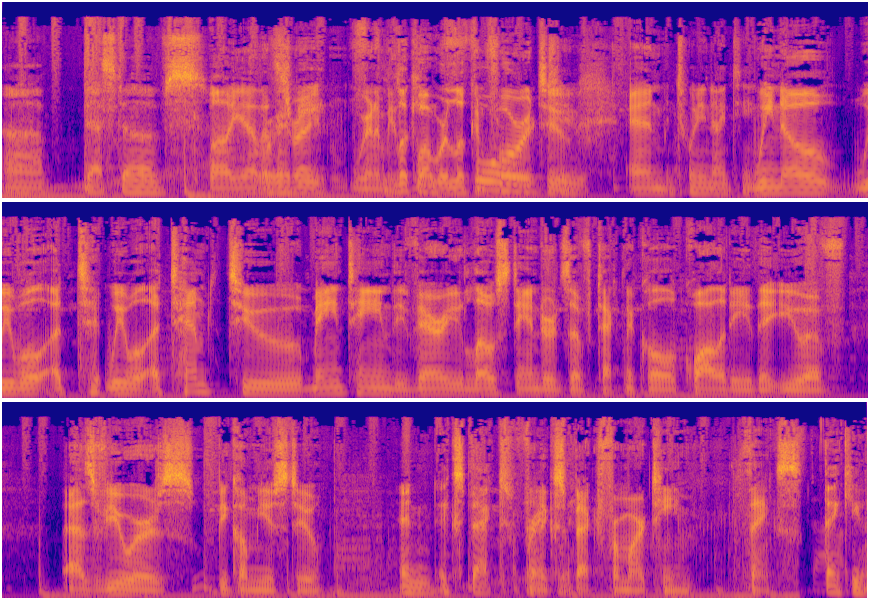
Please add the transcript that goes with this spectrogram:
uh, best ofs. Well, yeah, We're that's right. we're going to be looking what we're looking forward, forward to, to and in 2019. we know we will att- we will attempt to maintain the very low standards of technical quality that you have, as viewers, become used to and expect, and expect from our team. Thanks. Thank you.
